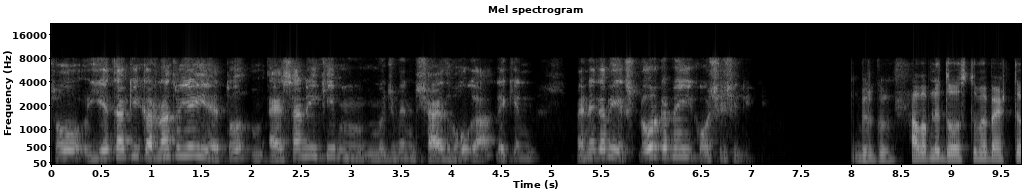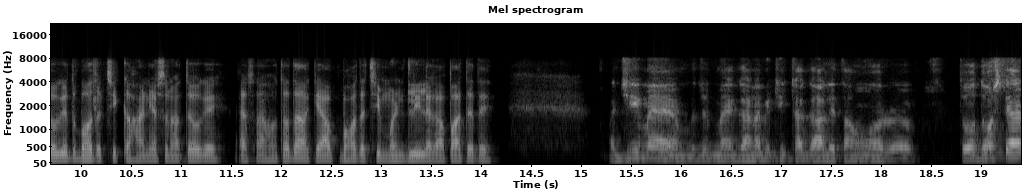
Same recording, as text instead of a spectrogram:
तो ये था कि करना तो यही है। तो ऐसा नहीं कि मुझमें शायद होगा लेकिन मैंने कभी एक्सप्लोर करने की कोशिश ही नहीं बिल्कुल। आप अपने दोस्तों में बैठते होगे तो बहुत अच्छी कहानियाँ सुनाते होगे। ऐसा होता था कि आप बहुत अच्छी मंडली लगा पाते थे? जी मैं मैं गाना भी ठीक ठाक गा लेता हूँ और तो दोस्त यार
